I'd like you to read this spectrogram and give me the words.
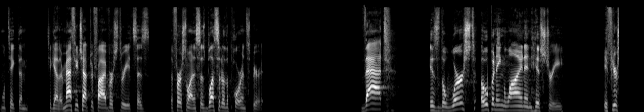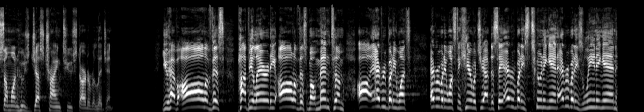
We'll take them together. Matthew chapter 5, verse 3, it says, the first one, it says, Blessed are the poor in spirit. That is the worst opening line in history if you're someone who's just trying to start a religion. You have all of this popularity, all of this momentum, all everybody wants Everybody wants to hear what you have to say. Everybody's tuning in. Everybody's leaning in.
